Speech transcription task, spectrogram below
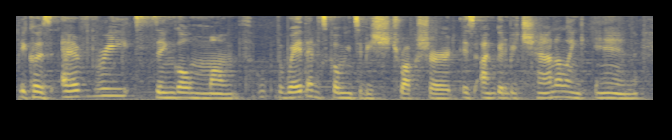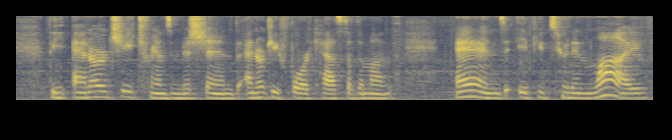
Because every single month, the way that it's going to be structured is I'm going to be channeling in the energy transmission, the energy forecast of the month. And if you tune in live,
